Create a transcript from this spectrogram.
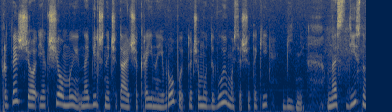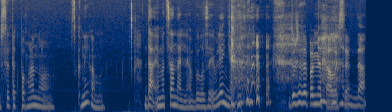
про те, що якщо ми найбільш не читаюча країна Європи, то чому дивуємося, що такі бідні? У нас дійсно все так погано з книгами. Да, эмоциональное было заявление. Дуже запам'яталося. Да.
